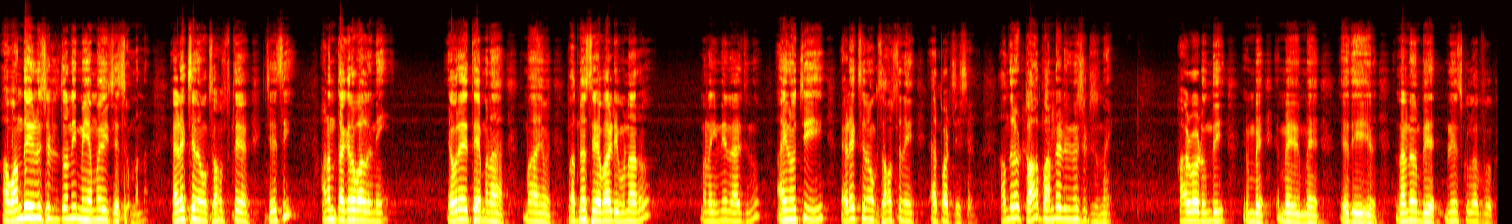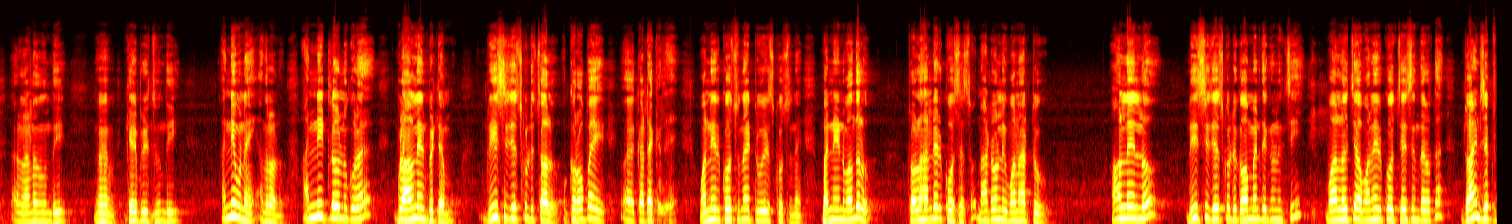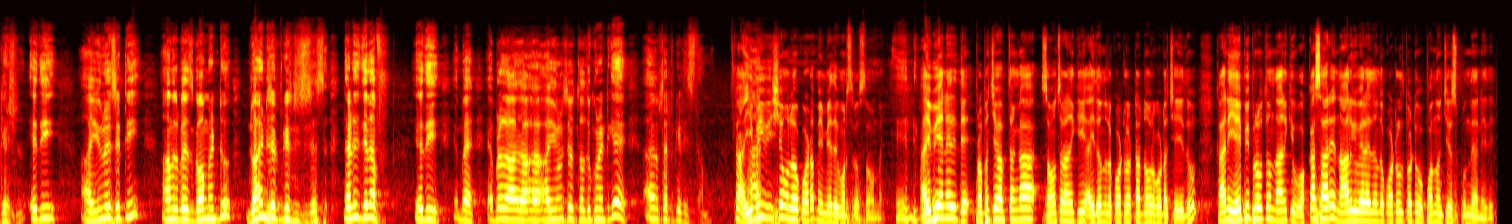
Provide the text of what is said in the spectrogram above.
ఆ వంద యూనివర్సిటీలతోనే మీ ఎంఐ చేసామన్న మొన్న అనే ఒక సంస్థ చేసి అనంత్ అగర్వాల్ అని ఎవరైతే మన మా పద్మశ్రీ అవార్డీ ఉన్నారో మన ఇండియన్ రాజ్యం ఆయన వచ్చి ఎడెక్స్ అనే ఒక సంస్థని ఏర్పాటు చేశాడు. అందులో టాప్ హండ్రెడ్ యూనివర్సిటీస్ ఉన్నాయి. హార్వర్డ్ ఉంది మే- మే- మే- ఇది London business school of London ఉంది కేంబ్రిడ్జ్ ఉంది అన్నీ ఉన్నాయి అందులోను. అన్నిట్లోనూ కూడా ఇప్పుడు ఆన్లైన్ పెట్టాము. రిజిస్టర్ చేసుకుంటే చాలు ఒక్క రూపాయి ఆ, కట్టక్కర్లే. వన్ ఇయర్ కోర్స్ ఉన్నాయి టూ ఇయర్స్ కోర్స్ ఉన్నాయి. పన్నెండు వందలు twelve hundred courses not only one or two ఆన్లైన్లో రిజిస్టర్ చేసుకుంటే గవర్నమెంట్ దగ్గర నుంచి వాళ్ళు వచ్చి ఆ వన్ ఇయర్ కోర్స్ చేసిన తర్వాత జాయింట్ సర్టిఫికేషన్ ఇది ఆ university Andhra Pradesh government joint certification issue చేస్తారు. దట్ ఈస్ ఎనఫ్ ఏది? ఎప్పుడు ఆ యూనివర్సిటీ చదువుకున్నట్టుగా సర్టిఫికేట్ ఇస్తాము. ఐబీ విషయంలో కూడా మీ మీద విమర్శలు వస్తూ ఉన్నాయి. ఐబీ అనేది ప్రపంచవ్యాప్తంగా సంవత్సరానికి ఐదు వందల కోట్ల టర్న్ ఓవర్ కూడా చేయదు. కానీ ఏపీ ప్రభుత్వం దానికి ఒక్కసారి నాలుగు వేల ఐదు వందల కోట్లతోటి ఒప్పందం చేసుకుంది అనేది.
